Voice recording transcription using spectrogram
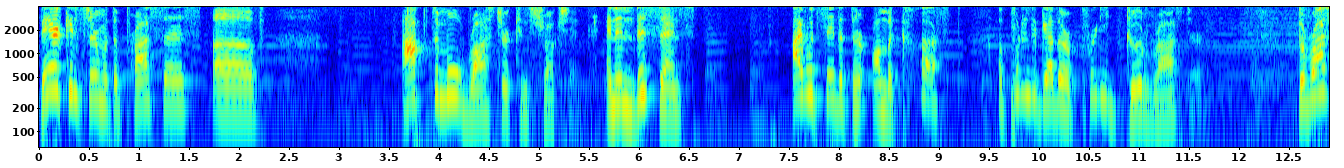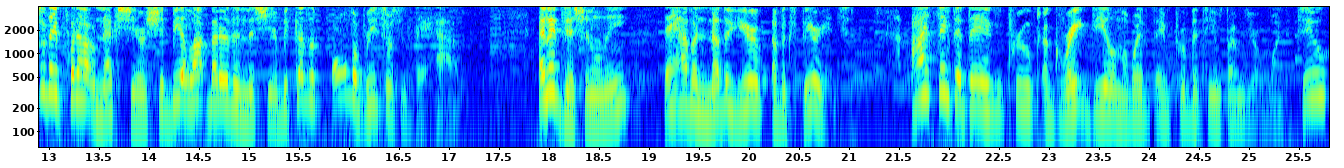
They are concerned with the process of optimal roster construction. And in this sense, I would say that they're on the cusp of putting together a pretty good roster. The roster they put out next year should be a lot better than this year because of all the resources they have. And additionally, they have another year of experience. I think that they improved a great deal in the way that they improved the team from year one to two.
